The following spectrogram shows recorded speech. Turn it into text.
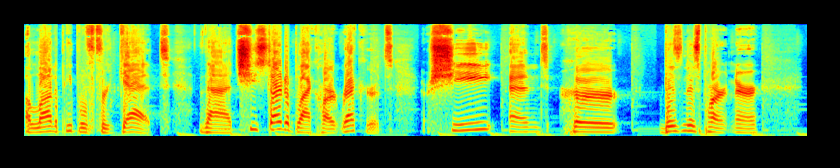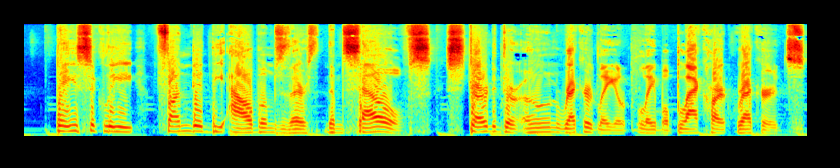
a lot of people forget that she started Blackheart Records. She and her business partner basically funded the albums their, themselves, started their own record label, Blackheart Records.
